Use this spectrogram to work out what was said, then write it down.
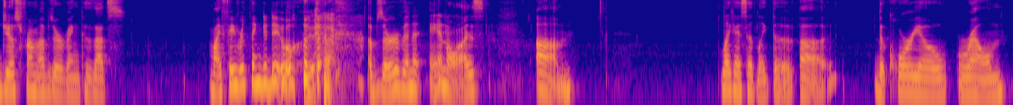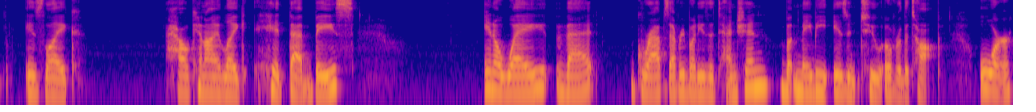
just from observing because that's my favorite thing to do. Yeah. observe and analyze. Um, like I said, like the uh, the choreo realm is like, how can I like hit that bass in a way that grabs everybody's attention, but maybe isn't too over the top, or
